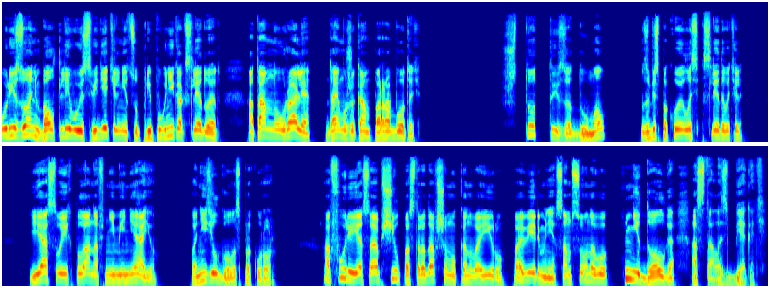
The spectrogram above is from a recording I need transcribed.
Урезонь болтливую свидетельницу, припугни как следует, а там на Урале дай мужикам поработать. Что ты задумал? Забеспокоилась следователь. Я своих планов не меняю, понизил голос прокурор. О фуре я сообщил пострадавшему конвоиру. Поверь мне, Самсонову недолго осталось бегать.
